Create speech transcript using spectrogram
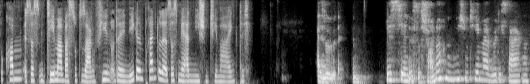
bekommen? Ist das ein Thema, was sozusagen vielen unter den Nägeln brennt oder ist es mehr ein Nischenthema eigentlich? Also bisschen ist es schon noch ein Nischenthema, würde ich sagen.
